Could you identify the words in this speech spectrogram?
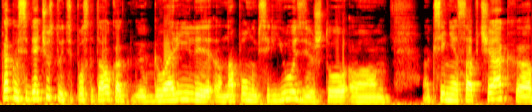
Как вы себя чувствуете после того, как говорили на полном серьезе, что э, Ксения Собчак э,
